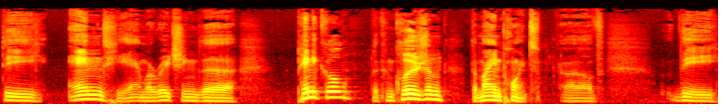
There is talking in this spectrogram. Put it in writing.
the end here and we're reaching the pinnacle, the conclusion, the main point of the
